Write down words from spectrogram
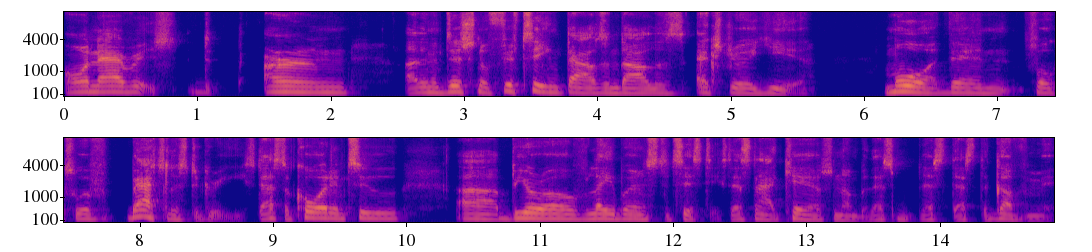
on average earn an additional $15,000 extra a year more than folks with bachelor's degrees. That's according to uh, Bureau of Labor and Statistics. That's not CARES number. That's that's that's the government.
